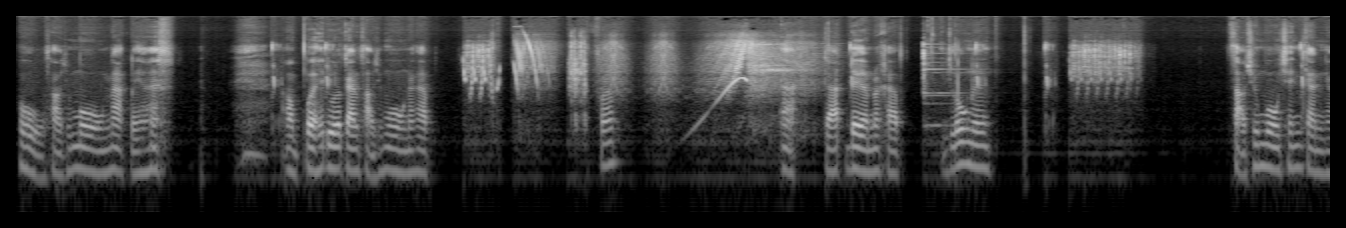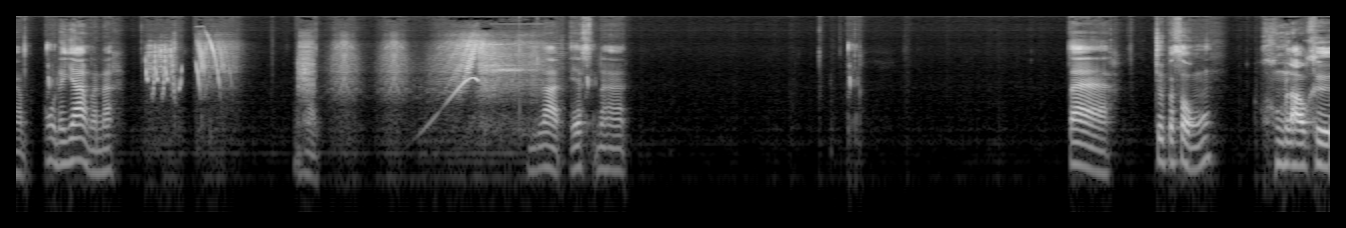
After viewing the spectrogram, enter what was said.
โอ้โหสามชั่วโมงหนักเลยฮะ เอาเปิดให้ดูแล้วกันสามชั่วโมงนะครับฟับอะการ์ดเดิมนะครับ อีกลูกหนึ่งสามชั่วโมงเช่นกันครับ โอ้ ได้ยากกันนะนะครับมิลาดเอสนะฮะ แต่จุดประสงค์ของเราคือ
